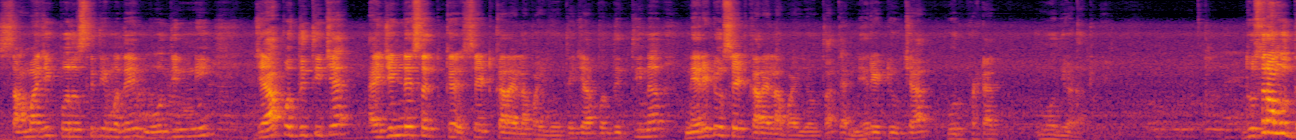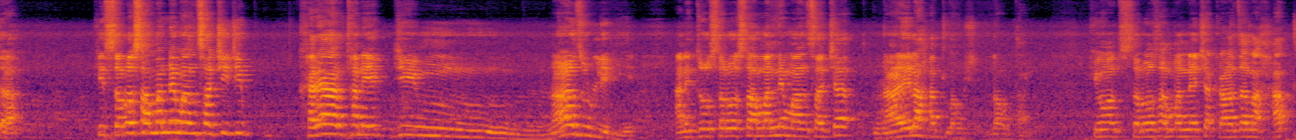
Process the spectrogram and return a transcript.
सामाजिक परिस्थितीमध्ये मोदींनी ज्या पद्धतीचे अजेंडे सेट सेट करायला पाहिजे होते ज्या पद्धतीनं नेरेटिव्ह सेट करायला पाहिजे होता त्या नेरेटिव्हच्या उरफट्यात मोदी अडकले. दुसरा मुद्दा की सर्वसामान्य माणसाची जी खऱ्या अर्थाने एक जी नाळ जुडलेली आहे आणि जो सर्वसामान्य माणसाच्या नाळेला हात लावू लावताना किंवा सर्वसामान्याच्या काळजाला हात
